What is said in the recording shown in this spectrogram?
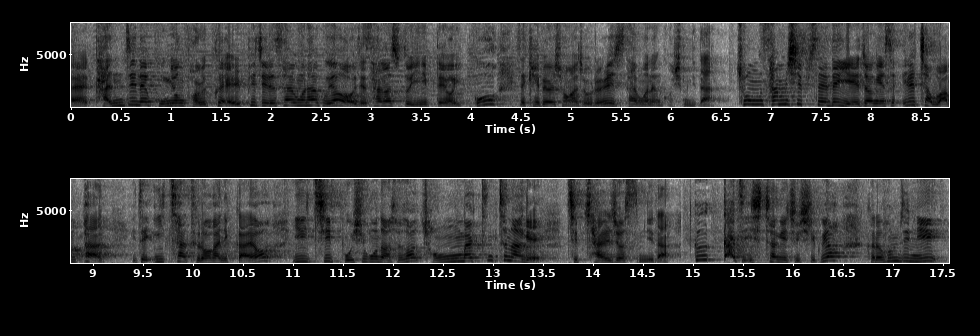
예, 단지 내 공용 벌크 LPG를 사용을 하고요. 이제 상하수도 인입되어 있고 이제 개별 정화조를 사용하는 것입니다. 총 30세대 예정에서 1차 완판, 이제 2차 들어가니까요. 이 집 보시고 나셔서 정말 튼튼하게 집 잘 지었습니다. 끝까지 시청해 주시고요. 그럼 홈진이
